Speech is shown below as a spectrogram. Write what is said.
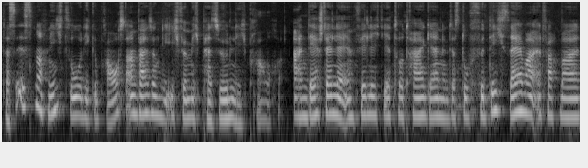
Das ist noch nicht so die Gebrauchsanweisung, die ich für mich persönlich brauche. An der Stelle empfehle ich dir total gerne, dass du für dich selber einfach mal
